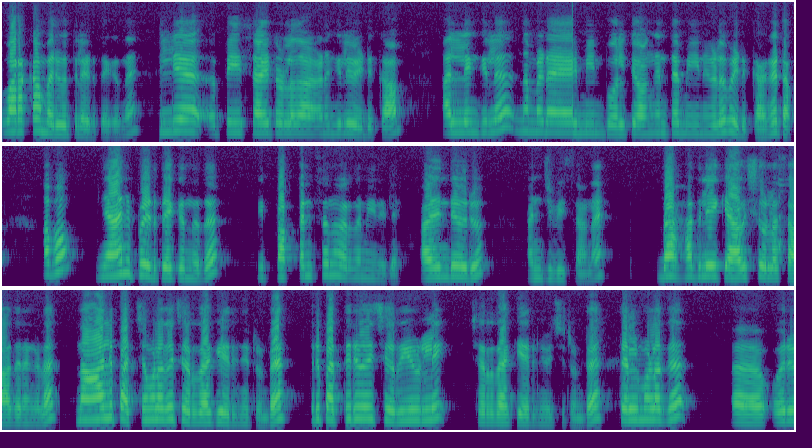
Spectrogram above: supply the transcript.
വറക്കാൻ പരുവത്തിൽ എടുത്തേക്കുന്നത്. വലിയ പീസ് ആയിട്ടുള്ളതാണെങ്കിലും എടുക്കാം. അല്ലെങ്കിൽ നമ്മുടെ മീൻ പോലത്തെയോ അങ്ങനത്തെ മീനുകളും എടുക്കാം കേട്ടോ. അപ്പം ഞാനിപ്പോ എടുത്തേക്കുന്നത് ഈ പപ്പൻസ് എന്ന് പറയുന്ന മീനില്ലേ? അതിന്റെ ഒരു അഞ്ച് പീസാണ് ദാ അതിലേക്ക് ആവശ്യമുള്ള സാധനങ്ങൾ നാല് പച്ചമുളക് ചെറുതാക്കി അരിഞ്ഞിട്ടുണ്ട്. ഒരു പത്തിരുപത് ചെറിയുള്ളി ചെറുതാക്കി അരിഞ്ഞു വെച്ചിട്ടുണ്ട്. തെൽമുളക് ഒരു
